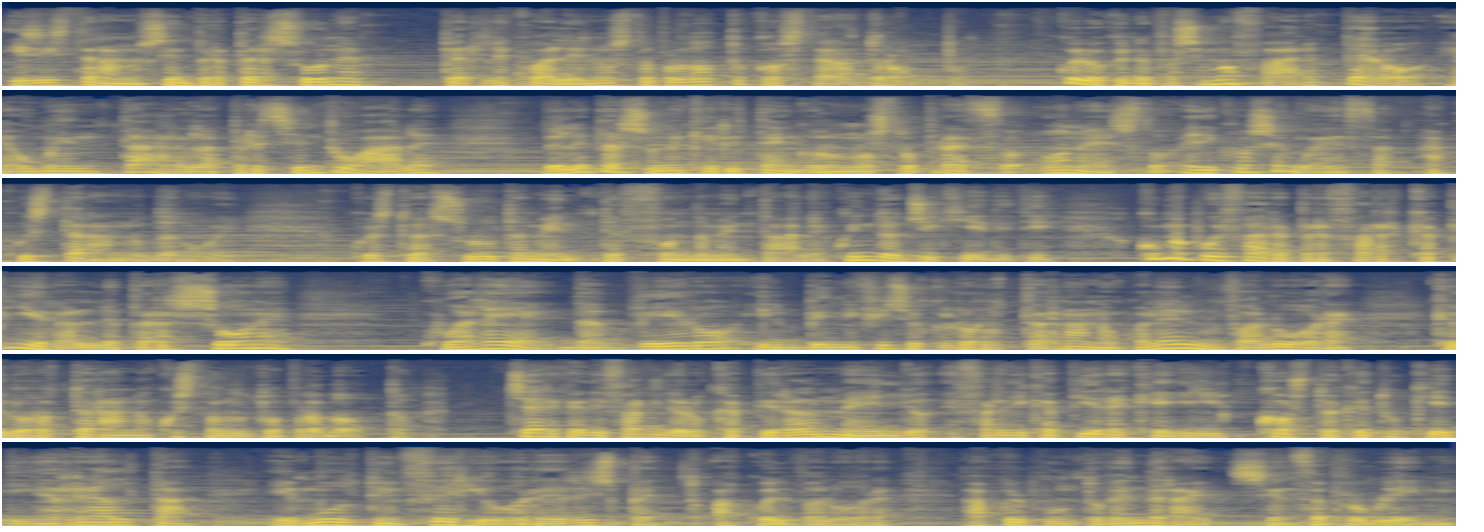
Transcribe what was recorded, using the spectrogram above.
esisteranno sempre persone per le quali il nostro prodotto costerà troppo. Quello che noi possiamo fare però è aumentare la percentuale delle persone che ritengono il nostro prezzo onesto e di conseguenza acquisteranno da noi. Questo è assolutamente fondamentale. Quindi oggi chiediti come puoi fare per far capire alle persone qual è davvero il beneficio che loro otterranno, qual è il valore che loro otterranno il tuo prodotto. Cerca di farglielo capire al meglio e fargli capire che il costo che tu chiedi in realtà è molto inferiore rispetto a quel valore. A quel punto venderai senza problemi.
